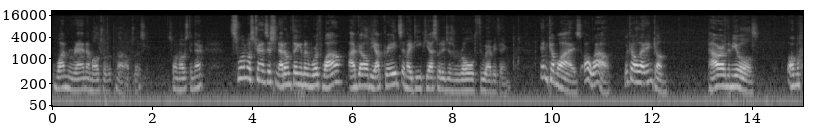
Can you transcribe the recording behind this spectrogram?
one random ultra, not ultralisk, swarm host in there. Swarm host transition, I don't think it been worthwhile. I've got all the upgrades, and my DPS would have just rolled through everything. Income wise, oh wow, look at all that income. Power of the mules, almost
